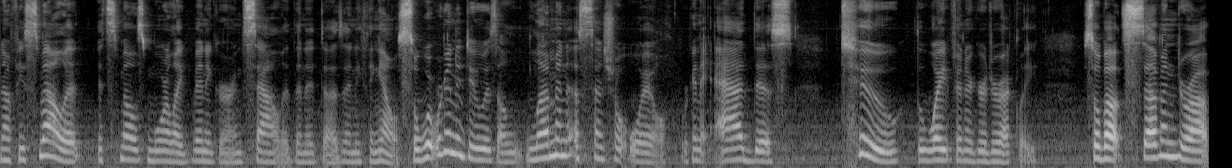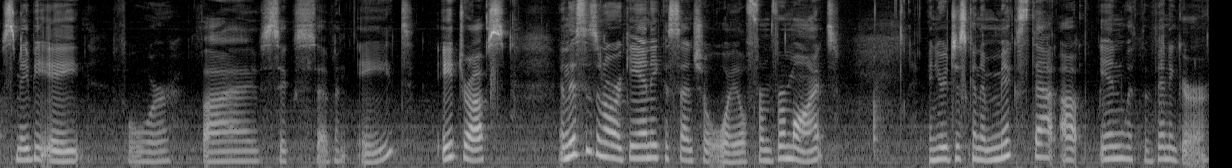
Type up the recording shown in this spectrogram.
Now if you smell it, it smells more like vinegar and salad than it does anything else. So what we're going to do is a lemon essential oil. We're going to add this to the white vinegar directly. So about seven drops, maybe eight, four, five, six, seven, eight, eight drops. And this is an organic essential oil from Vermont. And you're just going to mix that up in with the vinegar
